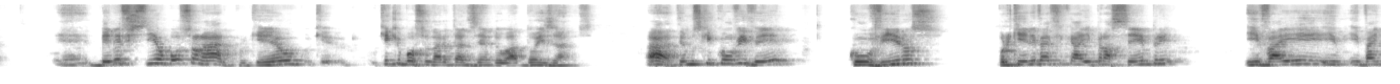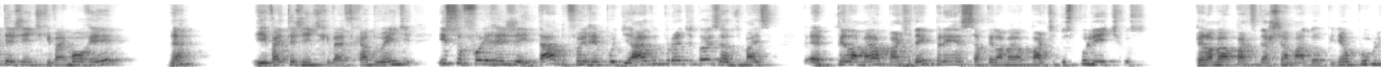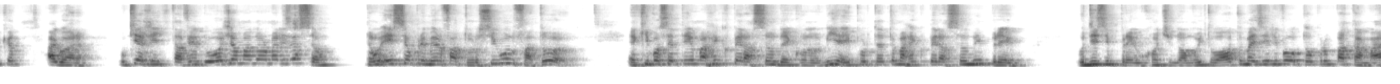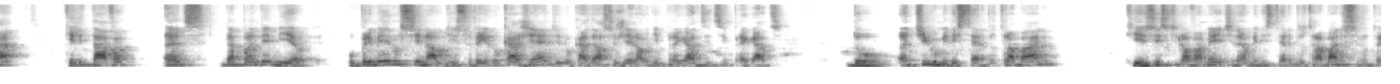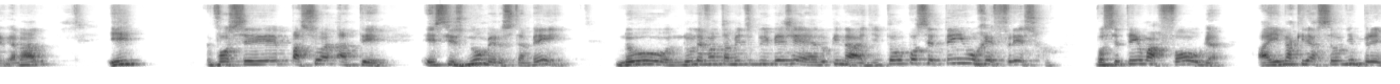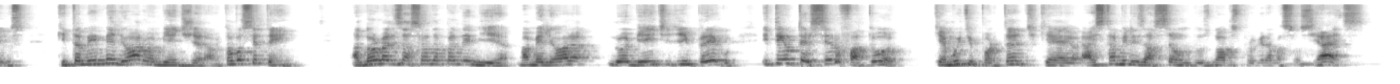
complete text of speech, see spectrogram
é, beneficia o Bolsonaro, porque eu, que, o que, que o Bolsonaro está dizendo há dois anos? Ah, temos que conviver com o vírus, porque ele vai ficar aí para sempre e vai, e, e vai ter gente que vai morrer, né? E vai ter gente que vai ficar doente isso foi rejeitado, foi repudiado durante dois anos, mas é, pela maior parte da imprensa, pela maior parte dos políticos, pela maior parte da chamada opinião pública. Agora, o que a gente está vendo hoje é uma normalização. Então, esse é o primeiro fator. O segundo fator é que você tem uma recuperação da economia e, portanto, uma recuperação do emprego. O desemprego continua muito alto, mas ele voltou para o patamar que ele estava antes da pandemia. O primeiro sinal disso veio no CAGED, no Cadastro Geral de Empregados e Desempregados do antigo Ministério do Trabalho, que existe novamente, né, o Ministério do Trabalho, se não estou enganado, e você passou a ter esses números também no, no levantamento do IBGE, no PNAD. Então, você tem um refresco, você tem uma folga aí na criação de empregos, que também melhora o ambiente geral. Então, você tem a normalização da pandemia, uma melhora no ambiente de emprego, e tem o terceiro fator, que é muito importante, que é a estabilização dos novos programas sociais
